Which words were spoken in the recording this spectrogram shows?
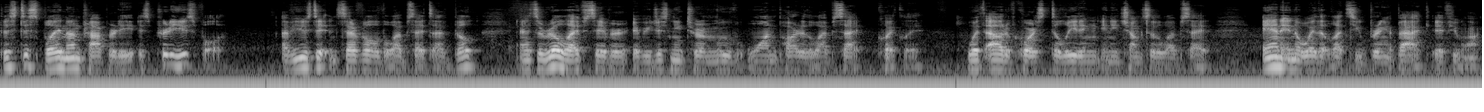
This display none property is pretty useful. I've used it in several of the websites I've built, and it's a real lifesaver if you just need to remove one part of the website quickly, without, of course, deleting any chunks of the website, and in a way that lets you bring it back if you want.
